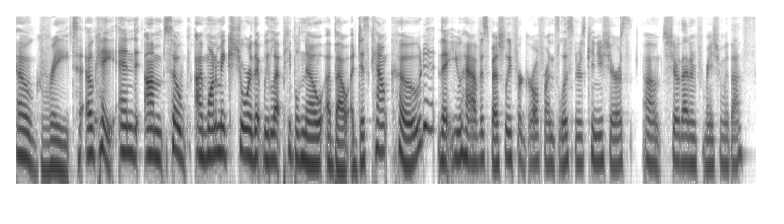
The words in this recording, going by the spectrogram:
Oh, great. Okay. And um, so I want to make sure that we let people know about a discount code that you have, especially for girlfriends listeners. Can you share us, uh, share that information with us?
